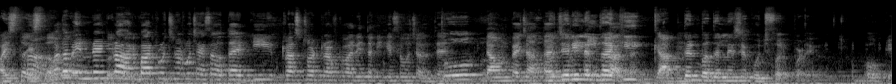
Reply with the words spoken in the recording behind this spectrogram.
आहिस्ता आहिस्ता मतलब इंग्लैंड का हर बार कुछ ना कुछ ऐसा होता है कि ट्रस्ट और ट्रफ्ट वाली तरीके से वो चलते हैं तो डाउन पे जाता है मुझे नहीं लगता का कि कैप्टन बदलने से कुछ फ़र्क पड़ेगा। ओके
